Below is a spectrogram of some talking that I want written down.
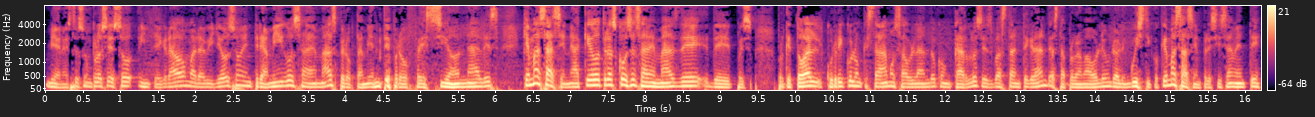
Bien, esto es un proceso integrado, maravilloso, entre amigos además, pero también de profesionales. ¿Qué más hacen? ¿A qué otras cosas además de, de, pues, porque todo el currículum que estábamos hablando con Carlos es bastante grande, hasta programador neurolingüístico. ¿Qué más hacen precisamente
